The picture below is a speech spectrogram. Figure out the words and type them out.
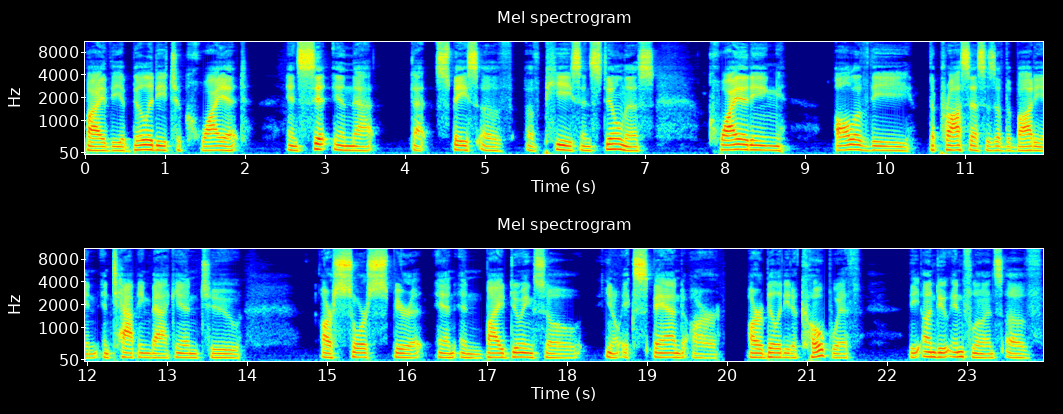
by the ability to quiet and sit in that that space of of peace and stillness, quieting all of the the processes of the body and, and tapping back into our source spirit and and by doing so, you know, expand our our ability to cope with the undue influence of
